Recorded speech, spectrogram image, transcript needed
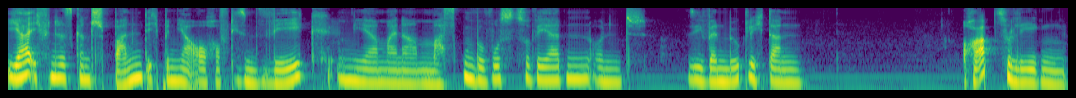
ja, ich finde das ganz spannend. Ich bin ja auch auf diesem Weg, mir meiner Masken bewusst zu werden und sie, wenn möglich, dann auch abzulegen.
